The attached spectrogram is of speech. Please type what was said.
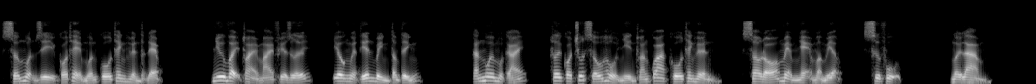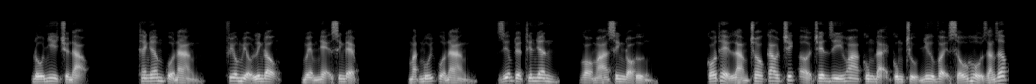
sớm muộn gì có thể muốn cố thanh huyền thật đẹp. Như vậy thoải mái phía dưới, yêu nguyệt tiên bình tâm tính. Cắn môi một cái, hơi có chút xấu hổ nhìn thoáng qua cố thanh huyền, sau đó mềm nhẹ mở miệng, sư phụ, mời làm. Đồ nhi truyền đạo. Thanh âm của nàng, phiêu miệu linh động, mềm nhẹ xinh đẹp. Mặt mũi của nàng, diễm tuyệt thiên nhân, gò má sinh đỏ hửng có thể làm cho cao trích ở trên di hoa cung đại cung chủ như vậy xấu hổ gián dấp,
